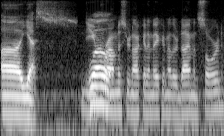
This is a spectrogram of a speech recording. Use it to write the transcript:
Uh, yes. Do you Whoa. promise you're not gonna make another diamond sword?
